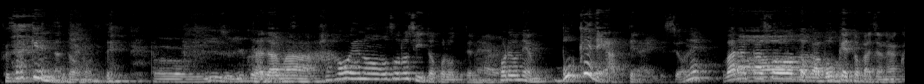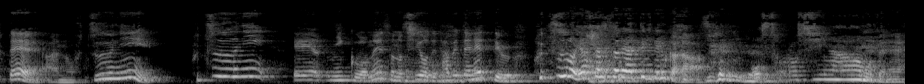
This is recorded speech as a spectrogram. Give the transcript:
ふざけんなと思って。うん、いいじゃん、ただまあ、母親の恐ろしいところってね、はいこれをね、ボケでやってないですよね。笑かそうとかボケとかじゃなくて、あの、普通に、普通に、えー肉をね、その塩で食べてねっていう、普通の優しさでやってきてるから、恐ろしいなぁ思ってね。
